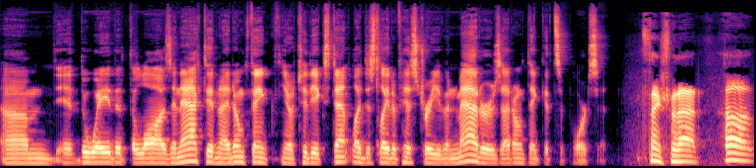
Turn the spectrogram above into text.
um, the way that the law is enacted, and I don't think you know to the extent legislative history even matters. I don't think it supports it. Thanks for that. Uh,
